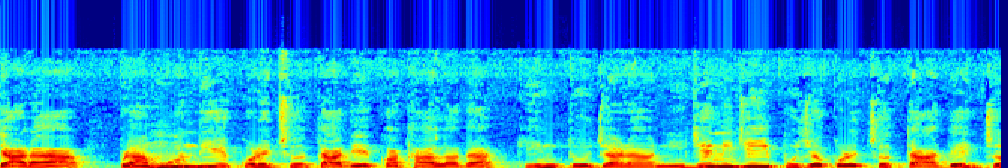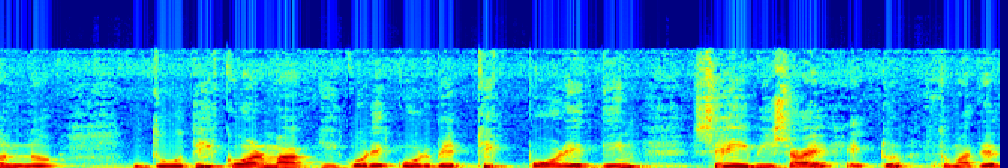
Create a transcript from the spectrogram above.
যারা ব্রাহ্মণ দিয়ে করেছ, তাদের কথা আলাদা। কিন্তু যারা নিজে নিজেই পুজো করেছ, তাদের জন্য দধি কর্মা কি করে করবে ঠিক পরের দিন, সেই বিষয়ে একটু তোমাদের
